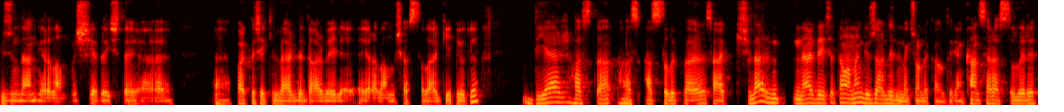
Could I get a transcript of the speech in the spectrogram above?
yüzünden yaralanmış ya da işte e, e, farklı şekillerde darbeyle yaralanmış hastalar geliyordu. Diğer hasta has, hastalıklara sahip kişiler neredeyse tamamen göz ardı edilmek zorunda kaldı. Yani kanser hastaları,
